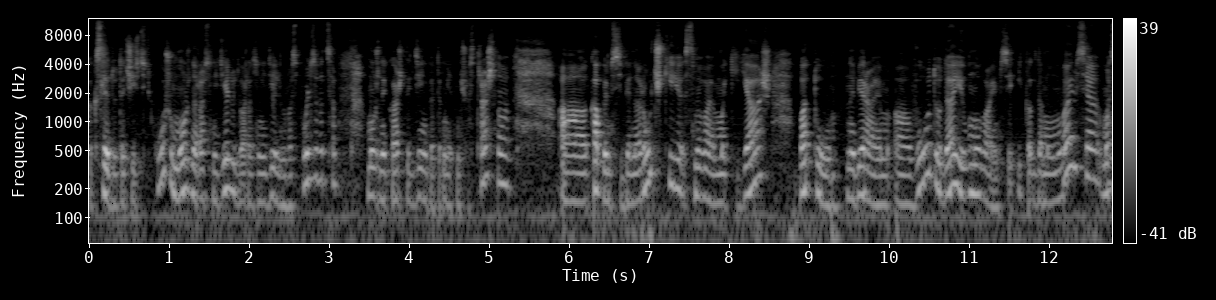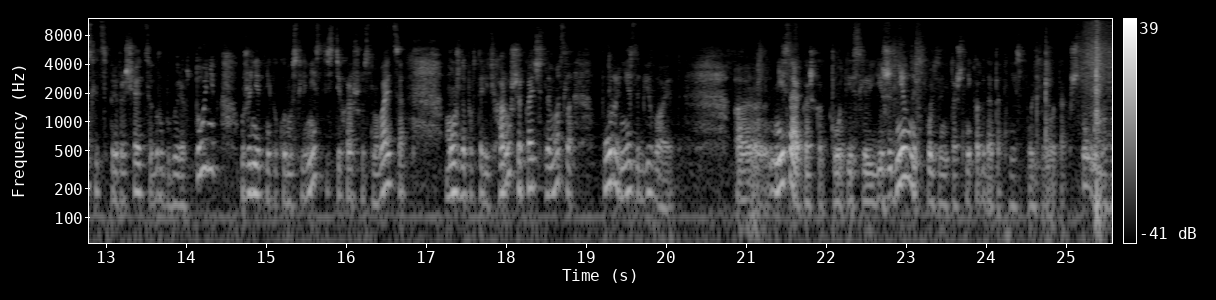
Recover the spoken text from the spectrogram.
как следует очистить кожу, можно раз в неделю, два раза в неделю воспользоваться. Можно и каждый день, в этом нет ничего страшного. А, капаем себе на ручки, смываем макияж. Потом набираем а, воду да, и умываемся. И когда мы умываемся, маслица превращается, грубо говоря, в тоник, уже нет никакой маслянистости, хорошо смывается. Можно повторить, хорошее качественное масло поры не забивает. А, не знаю, конечно, как вот если ежедневно использование, потому что никогда так не использовала. Так, что у нас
